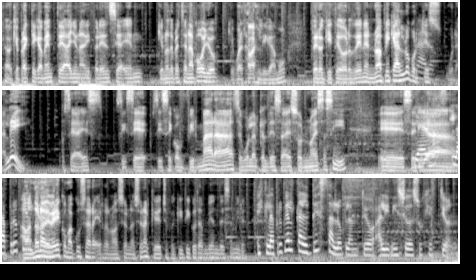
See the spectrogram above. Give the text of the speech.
Claro, que prácticamente hay una diferencia en que no te presten apoyo, que igual está mal, digamos, pero que te ordenen no aplicarlo porque Claro. es una ley. O sea, es si se, si se confirmara, según la alcaldesa, eso no es así, eh, sería la abandono de deberes como acusa Re- Renovación Nacional, que de hecho fue crítico también de esa mira. Es que la propia alcaldesa lo planteó al inicio de su gestión,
